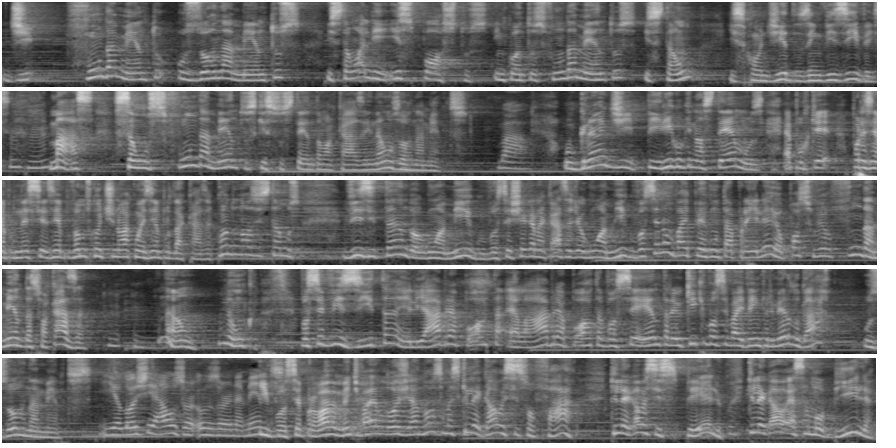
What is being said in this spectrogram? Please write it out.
de fundamento, os ornamentos estão ali expostos, enquanto os fundamentos estão escondidos, invisíveis. Uhum. Mas são os fundamentos que sustentam a casa e não os ornamentos. Uau. O grande perigo que nós temos é porque, por exemplo, nesse exemplo, vamos continuar com o exemplo da casa. Quando nós estamos visitando algum amigo, você chega na casa de algum amigo, você não vai perguntar para ele: eu posso ver o fundamento da sua casa? Uh -uh. Não, nunca. Você visita, ele abre a porta, ela abre a porta, você entra e o que, que você vai ver em primeiro lugar? os ornamentos. E elogiar os, or os ornamentos. E você provavelmente é. vai elogiar: nossa, mas que legal esse sofá, que legal esse espelho, que legal essa mobília,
